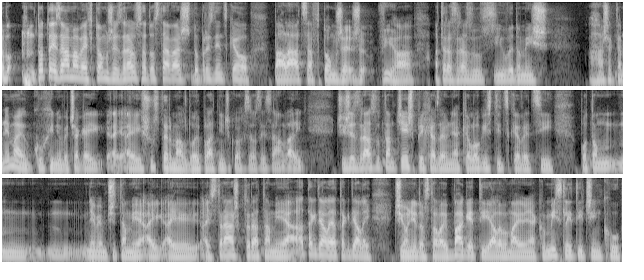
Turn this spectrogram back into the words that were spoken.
Lebo toto je zaujímavé v tom, že zrazu sa dostávaš do prezidentského paláca v tom, že, že fíha, a teraz zrazu si uvedomíš, Aha, však tam nemajú kuchyňu, veď aj, aj, aj Schuster mal dvojplatničku, ak chcel si sám variť. Čiže zrazu tam tiež prichádzajú nejaké logistické veci, potom mm, neviem, či tam je aj, aj, aj stráž, ktorá tam je a tak ďalej a tak ďalej. Či oni dostávajú bagety, alebo majú nejakú mysli tyčinku.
